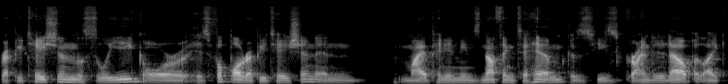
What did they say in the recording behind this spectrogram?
reputation in this league or his football reputation, and my opinion means nothing to him because he's grinded it out. But like,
